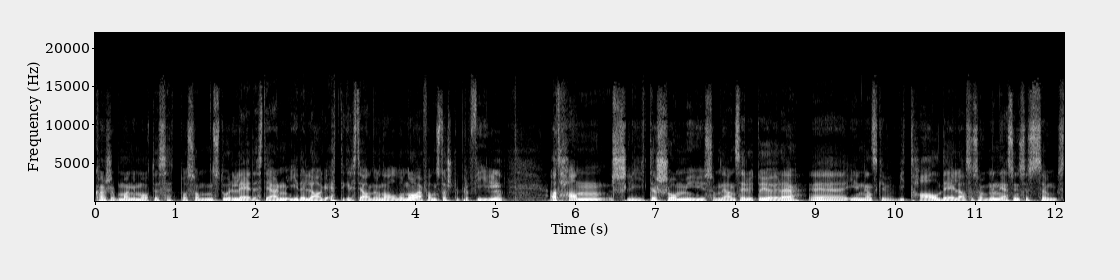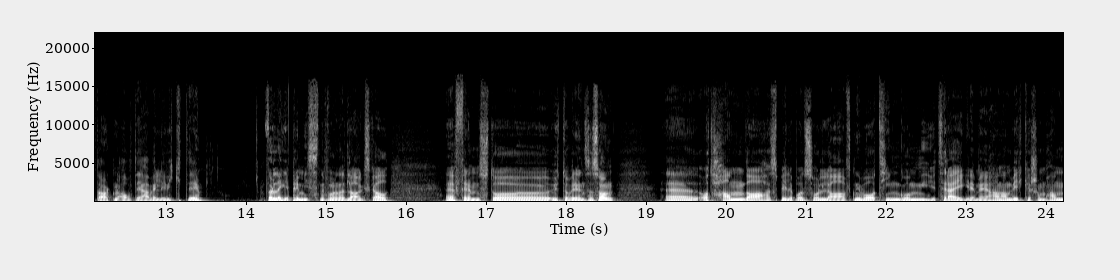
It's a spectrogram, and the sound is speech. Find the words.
kanskje på mange måter sett på som den store ledestjernen i det laget etter Cristiano Ronaldo nå. I hvert fall den største profilen. At han sliter så mye som det han ser ut til å gjøre uh, i en ganske vital del av sesongen. Jeg syns sesongstarten alltid er veldig viktig for å legge premissene for hvordan et lag skal eh, fremstå utover i en sesong. Uh, at han da spiller på et så lavt nivå, ting går mye treigere med han. Han virker som han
